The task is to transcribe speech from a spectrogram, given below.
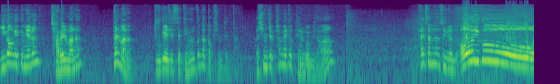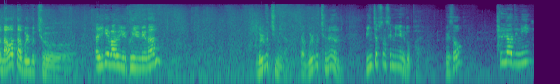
이광에 끄면은 자벨만은 8만원 두 개지 세팅은 끝났다 보시면 됩니다. 자, 심지어 판매도 되는 겁니다. 83년생이었는데 어이구 나왔다 물부추 자 이게 바로 유- 그 유명한 물부추입니다. 자 물부추는 민첩성 생명력이 높아요. 그래서 팔라딘이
